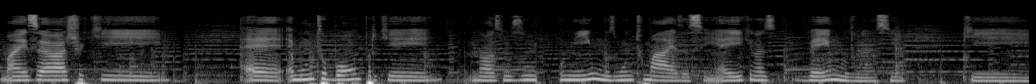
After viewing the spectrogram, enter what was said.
Mas eu acho que é, é muito bom porque nós nos unimos muito mais, assim. É aí que nós vemos, né, assim, que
